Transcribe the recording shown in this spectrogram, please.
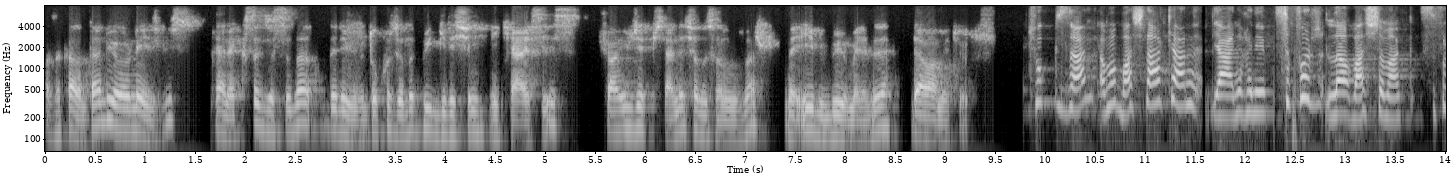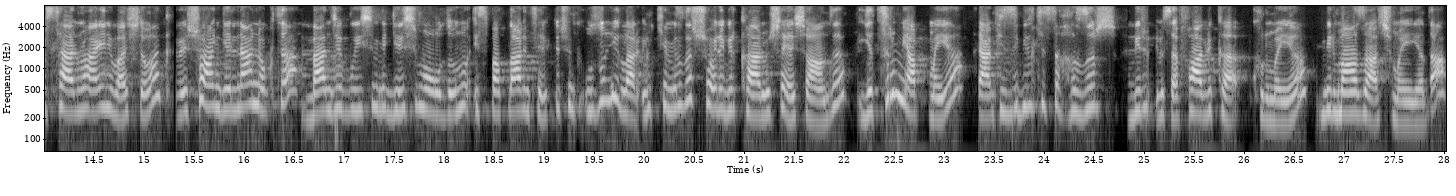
aslında kanıtlayan bir örneğiz biz. Yani kısacası da dediğim gibi 9 yıllık bir girişim hikayesiyiz. Şu an 170 tane çalışanımız var ve iyi bir büyümeyle de devam ediyoruz. Çok güzel ama başlarken yani hani sıfırla başlamak, sıfır sermayeyle başlamak ve şu an gelinen nokta bence bu işin bir girişim olduğunu ispatlar nitelikte. Çünkü uzun yıllar ülkemizde şöyle bir karmaşa yaşandı. Yatırım yapmayı yani fizibilitesi hazır bir mesela fabrika kurmayı, bir mağaza açmayı ya da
